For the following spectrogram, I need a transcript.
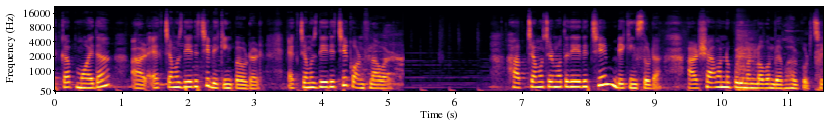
এক কাপ ময়দা আর এক চামচ দিয়ে দিচ্ছি বেকিং পাউডার এক চামচ দিয়ে দিচ্ছি কর্নফ্লাওয়ার হাফ চামচের মতো দিয়ে দিচ্ছি বেকিং সোডা আর সামান্য পরিমাণ লবণ ব্যবহার করছি।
